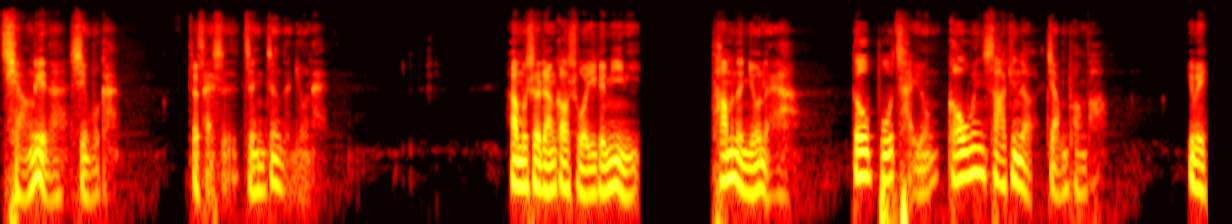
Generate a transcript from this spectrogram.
强烈的幸福感。这才是真正的牛奶。安布社长告诉我一个秘密：他们的牛奶啊，都不采用高温杀菌的加工方法，因为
